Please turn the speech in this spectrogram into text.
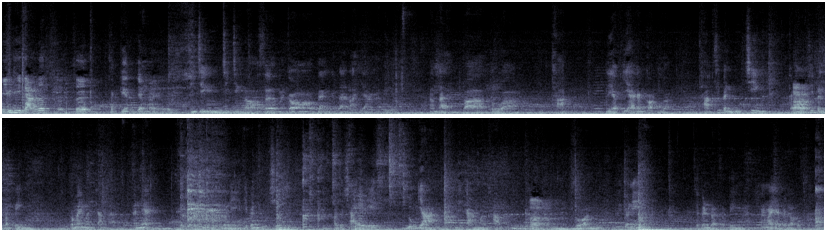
มีวิธีการเลือกเซิร์ฟสเก็ตยังไงเอ่ยจริง ๆ จริง ๆ แล้วเซิร์ฟมันก็แบ่งกันได้หลายอย่างครับพี่ ตั้งแต่ว่าตัวทักเรียกแยกกันก่อนดีกว่าทักที่เป็นบูชชิ่งกับทักที่เป็นสปริงก็ไม่เหมือนกันนะอันเนี้ยไอ้ตัวนี้ตัวนี้ที่เป็นบูชชิ่งเขาจะใช้ลูกยางในการบังคับอ่าส่วนไอ้ตัวนี้จะเป็นแบบสปริงนะข้างในจะเป็นระบบสปริง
